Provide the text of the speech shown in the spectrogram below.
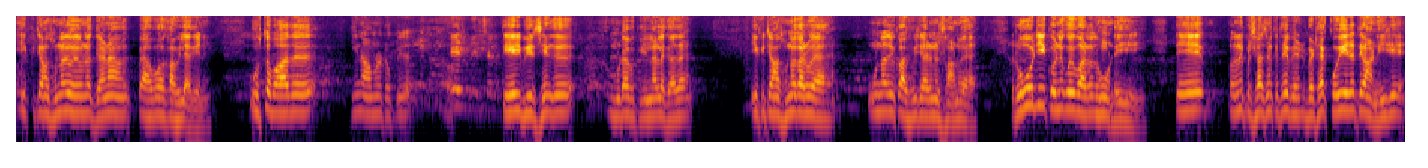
ਇੱਕ ਚਾਂਸ ਉਹਨਾਂ ਦੇ ਹੋਏ ਉਹਨਾਂ ਗਹਿਣਾ ਪੈਸਾ ਪੂਸਾ ਕਾਫੀ ਲੈ ਗਏ ਨੇ। ਉਸ ਤੋਂ ਬਾਅਦ ਕੀ ਨਾਮ ਉਹਨਾਂ ਟੋਪੀ ਤੇਜਵੀਰ ਸਿੰਘ। ਤੇਜਵੀਰ ਸਿੰਘ ਮੁੰਡਾ ਵਕੀਲ ਨਾਲ ਲੱਗਾ ਦਾ। ਇੱਕ ਚਾਂਸ ਉਹਨਾਂ ਘਰ ਹੋਇਆ ਹੈ। ਉਹਨਾਂ ਦੇ ਵੀ ਕਾਫੀ ਵਿਚਾਰੇ ਨੁਕਸਾਨ ਹੋਇਆ ਹੈ। ਰੋਜ਼ ਹੀ ਕੋਈ ਨਾ ਕੋਈ ਵਾਰਦਾਤ ਹੋਣ ਡਈ ਹੈ ਜੀ। ਤੇ ਪਤਾ ਨਹੀਂ ਪ੍ਰਸ਼ਾਸਨ ਕਿੱਥੇ ਬੈਠ- ਬੈਠਾ, ਕੋਈ ਇਹਦਾ ਧਿਆਨ ਨਹੀਂ ਜੇ।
